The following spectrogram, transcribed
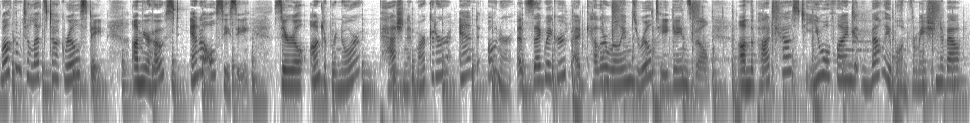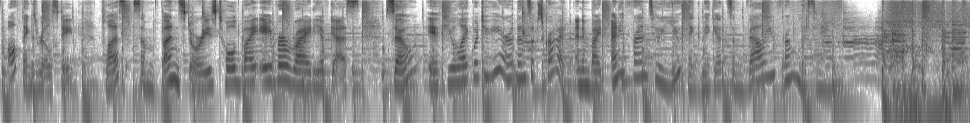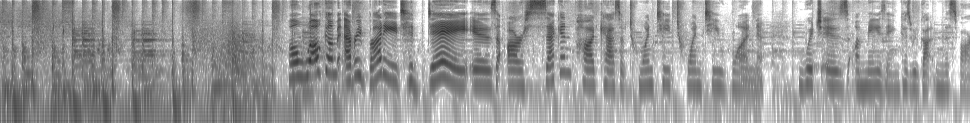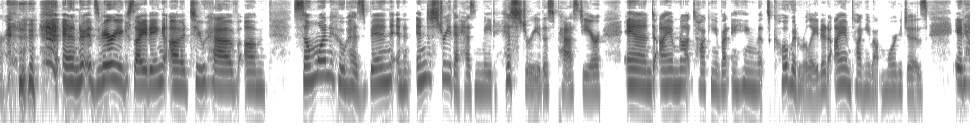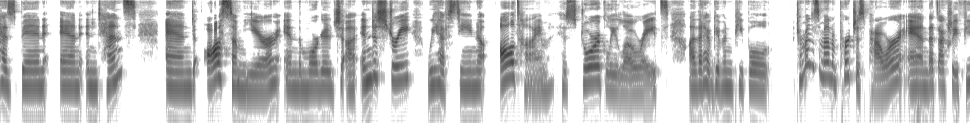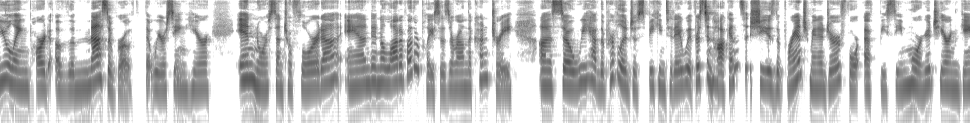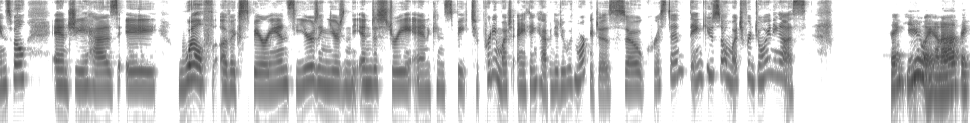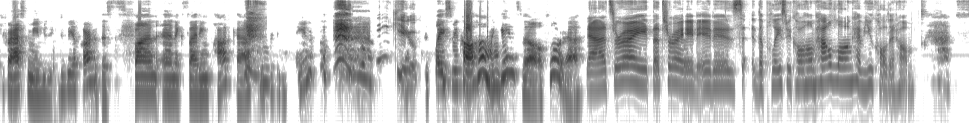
Welcome to Let's Talk Real Estate. I'm your host, Anna Olcese, serial entrepreneur, passionate marketer, and owner at Segway Group at Keller Williams Realty, Gainesville. On the podcast, you will find valuable information about all things real estate, plus some fun stories told by a variety of guests. So, if you like what you hear, then subscribe and invite any friends who you think may get some value from listening. Well, welcome everybody. Today is our second podcast of 2021 which is amazing because we've gotten this far. and it's very exciting uh, to have um, someone who has been in an industry that has made history this past year. And I am not talking about anything that's COVID related, I am talking about mortgages. It has been an intense and awesome year in the mortgage uh, industry. We have seen all time historically low rates uh, that have given people a tremendous amount of purchase power. And that's actually fueling part of the massive growth that we are seeing here in North Central Florida and in a lot of other places around the country. Uh, so, we have the privilege of speaking today with Kristen Hawkins. She is the branch manager for FBC Mortgage here in Gainesville, and she has a wealth of experience, years and years in the industry, and can speak to pretty much anything having to do with mortgages. So, Kristen, thank you so much for joining us. Thank you, Anna. Thank you for asking me to be a part of this fun and exciting podcast Thank you. The place we call home in Gainesville, Florida. That's right. That's right. It is the place we call home. How long have you called it home?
